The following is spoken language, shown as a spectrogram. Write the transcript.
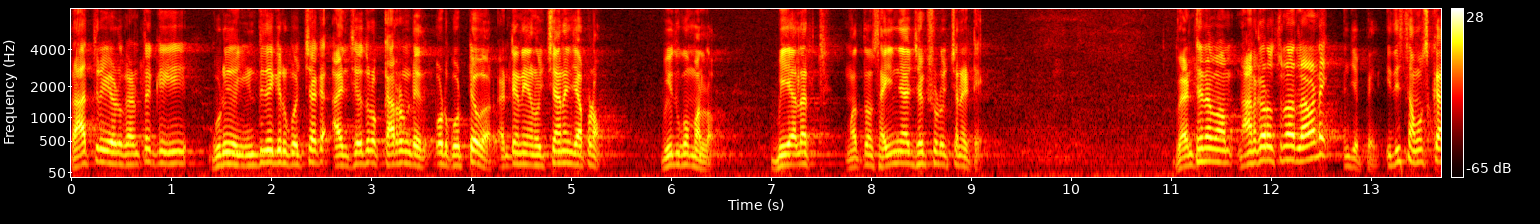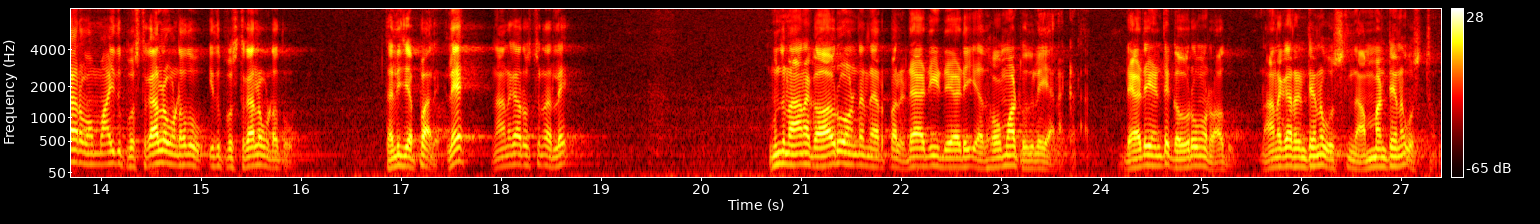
రాత్రి ఏడు గంటలకి గుడి ఇంటి దగ్గరికి వచ్చాక ఆయన చేతిలో కర్ర ఉండేది. ఒకటి కొట్టేవారు. అంటే నేను వచ్చానని చెప్పడం వీధి గుమ్మల్లో బి అలర్ట్. మొత్తం సైన్యాధ్యక్షుడు వచ్చినట్టే. వెంటనే నాన్నగారు వస్తున్నారు లేవండి అని చెప్పేది. ఇది సంస్కారం అమ్మా ఇది పుస్తకాల్లో ఉండదు ఇది పుస్తకాల్లో ఉండదు. తల్లి చెప్పాలి లే నాన్నగారు వస్తున్నారులే ముందు నాన్నగారు అంట నేర్పాలి. డాడీ డాడీ అధోమాట వదిలేయాలి అక్కడ. డాడీ అంటే గౌరవం రాదు. నాన్నగారు అంటేనే వస్తుంది అమ్మ అంటేనే వస్తుంది.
